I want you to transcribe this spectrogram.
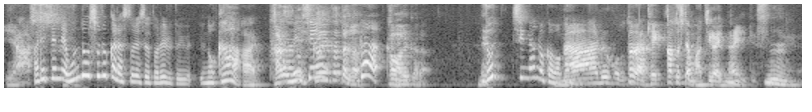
やあれってね、運動するからストレスが取れるというのか、はい。体の使い方がが変わるから、ねどっちなのかわからない。なるほど。ただ結果としては間違いないですね。うん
